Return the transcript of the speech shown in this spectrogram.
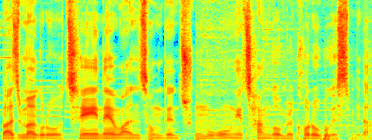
마지막으로 체인에 완성된 충무공의 장검을 걸어보겠습니다.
